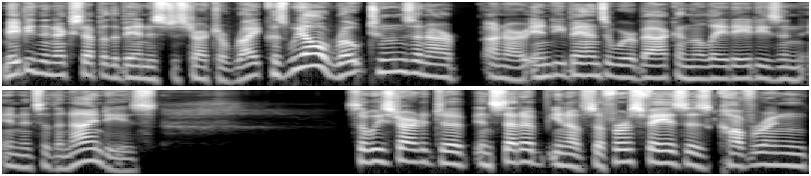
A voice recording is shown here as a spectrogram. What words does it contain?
maybe the next step of the band is to start to write because we all wrote tunes in our on our indie bands that we were back in the late '80s and, and into the '90s. So we started to instead of you know so first phase is covering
